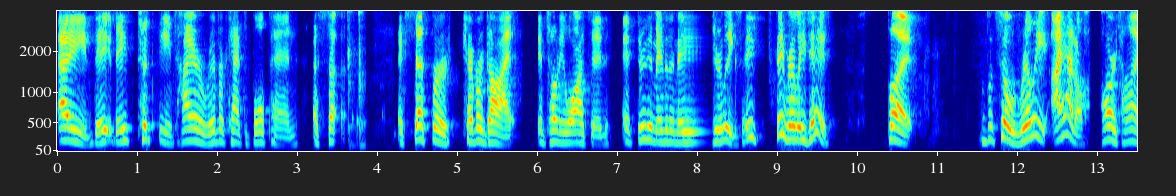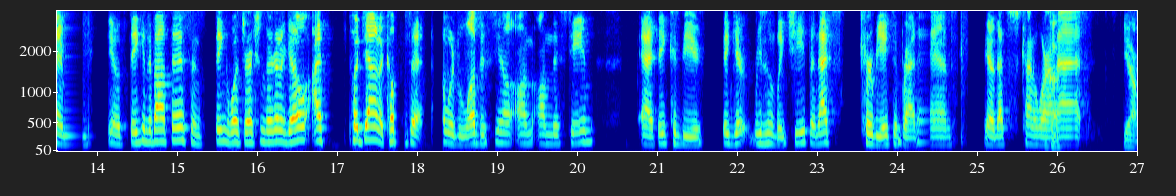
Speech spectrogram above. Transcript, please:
I mean, they they took the entire River Cats bullpen, except for Trevor Gott and Tony Watson, and threw them into the major leagues. They they really did, but but so really, I had a hard time, you know, thinking about this and thinking what direction they're going to go. I put down a couple that I would love to see on on this team, and I think could be they get reasonably cheap, and that's Kirby Yates and Brad Hand. Yeah, that's kind of where okay. I'm at. Yeah.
